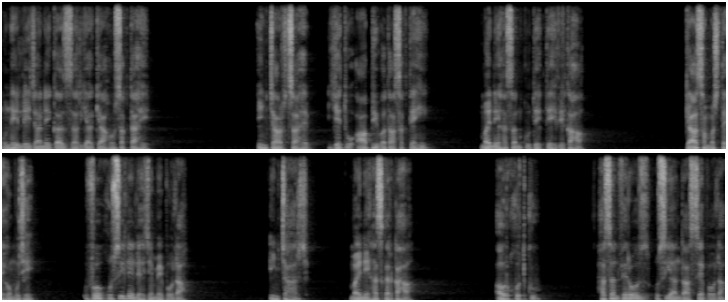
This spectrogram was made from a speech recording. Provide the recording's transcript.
उन्हें ले जाने का ज़रिया क्या हो सकता है? इंचार्ज साहब ये तो आप ही बता सकते हैं। मैंने हसन को देखते हुए कहा, क्या समझते हो मुझे? वो गुसीले लहजे में बोला, इंचार्ज, मैंने हंसकर कहा, और खुद को? हसन फिरोज उसी अंदाज से बोला,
